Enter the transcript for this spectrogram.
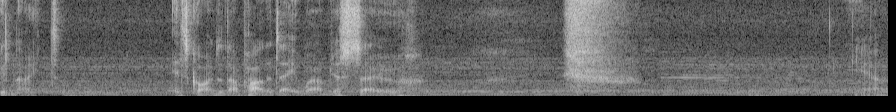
good night. It's gotten to that part of the day where I'm just so. yeah.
